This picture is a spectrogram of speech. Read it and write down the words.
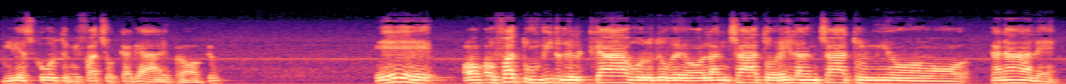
mi riascolto e mi faccio cagare proprio. E ho, ho fatto un video del cavolo dove ho lanciato, rilanciato il mio canale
